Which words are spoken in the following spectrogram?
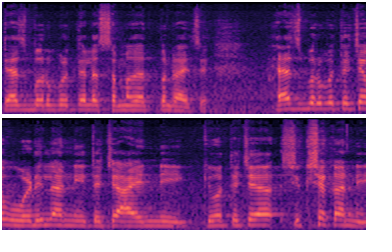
त्याचबरोबर त्याला समाजात पण राहायचं आहे ह्याचबरोबर त्याच्या वडिलांनी त्याच्या आईंनी किंवा त्याच्या शिक्षकांनी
